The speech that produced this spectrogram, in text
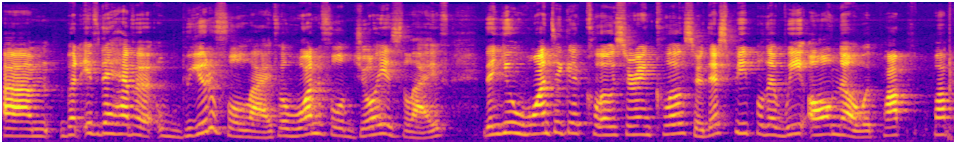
Um, but if they have a beautiful life, a wonderful, joyous life, then you want to get closer and closer. There's people that we all know, it pop, pop,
